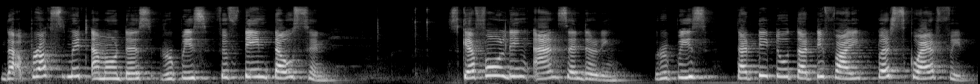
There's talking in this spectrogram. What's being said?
The approximate amount is rupees 15,000. Scaffolding and centering, rupees 30 to 35 per square feet.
